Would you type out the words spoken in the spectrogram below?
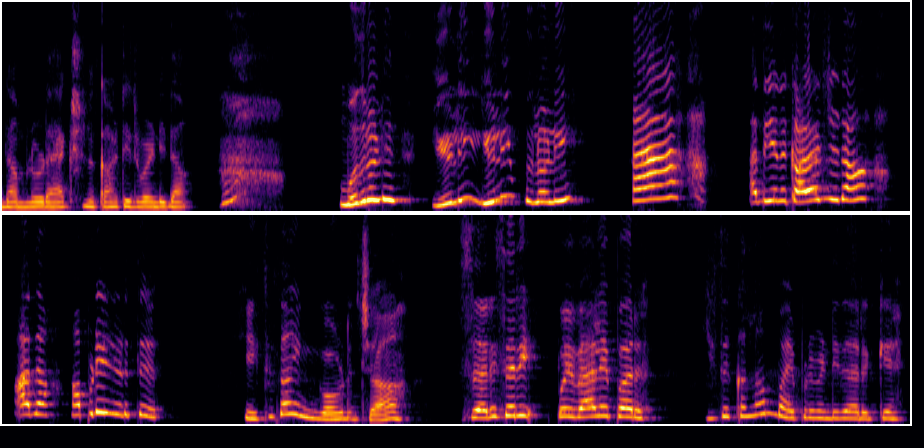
நம்மளோட ஆக்ஷனை காட்டிட வேண்டிதான். முதலாளி எலி எலி முதலாளி? ஆ அது எனக்கு அலர்ஜிடா அதான் அப்படியே நிறுத்து. இதுதான் இங்கே ஓடிச்சா? சரி சரி போய் வேலையை பாரு. இதுக்கெல்லாம் பயப்பட வேண்டியதாக இருக்கே.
